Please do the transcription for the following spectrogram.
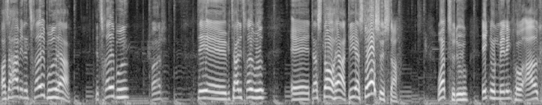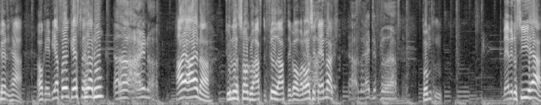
Og så har vi den tredje bud her. Det tredje bud. What? Det, øh, vi tager det tredje bud. Øh, der står her, det er storesøster. What to do? Ikke nogen melding på eget køn her. Okay, vi har fået en gæst. Hvad hedder du? Uh, Ejner. Hej, Ejner. Du lyder som om, du har haft en fed aften i går. Var du også i Danmark? Jeg har haft en rigtig fed aften. Bumpen. Hvad vil du sige her?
